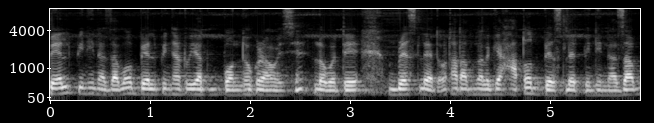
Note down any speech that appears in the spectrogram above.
বেল্ট পিন্ধি নাযাব। বেল্ট পিন্ধাটো ইয়াত বন্ধ কৰা হৈছে। লগতে ব্ৰেচলেট অৰ্থাৎ আপোনালোকে হাতত ব্ৰেচলেট পিন্ধি নাযাব।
